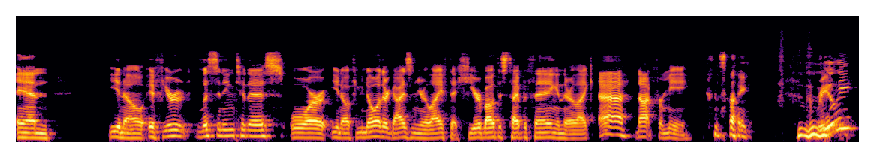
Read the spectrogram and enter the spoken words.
And you know if you're listening to this or you know if you know other guys in your life that hear about this type of thing and they're like ah eh, not for me. It's like really?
